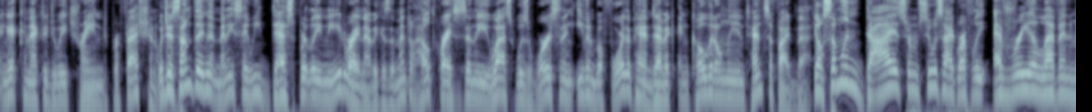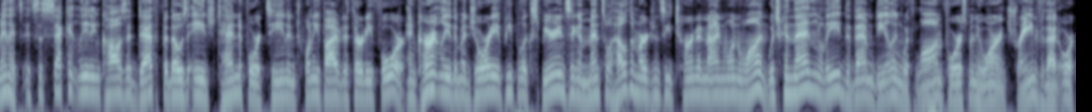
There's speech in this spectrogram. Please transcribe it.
and get connected to a trained professional, which is something that many say we desperately need right now because the mental health crisis in the US was worsening even before the pandemic and COVID only intensified that. Y'all, someone dies from suicide roughly every 11 minutes. It's the second leading cause of death for those aged 10 to 14 and 25 to 34. And currently, the majority of people experiencing a mental health emergency turn to 911, which can then lead to them dealing with law enforcement who aren't trained for that or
